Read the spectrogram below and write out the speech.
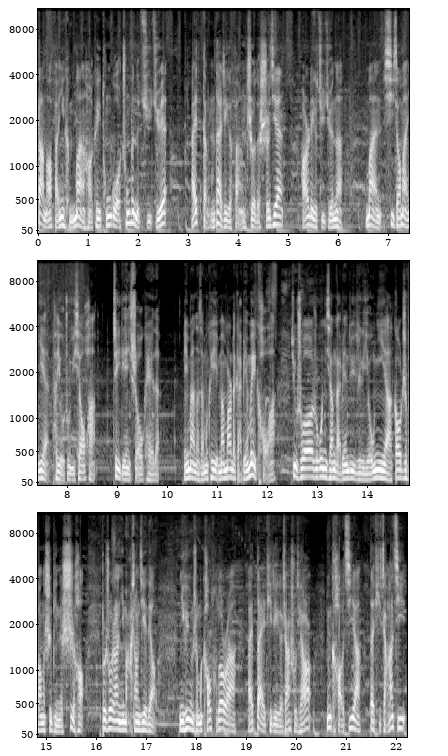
大脑反应很慢哈，可以通过充分的咀嚼来等待这个反射的时间，而这个咀嚼呢。慢细嚼慢咽，它有助于消化，这一点也是 OK 的。另外呢，咱们可以慢慢的改变胃口啊，就是说，如果你想改变对这个油腻啊、高脂肪的食品的嗜好，不是说让你马上戒掉，你可以用什么烤土豆啊来代替这个炸薯条，用烤鸡啊代替炸鸡，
